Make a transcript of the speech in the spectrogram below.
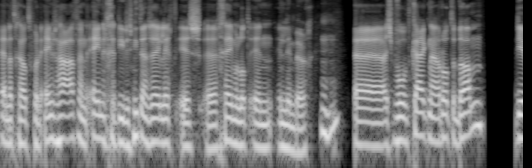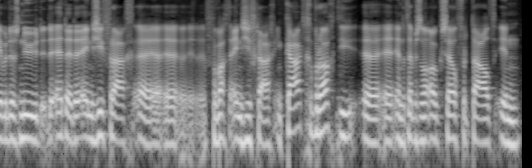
En dat geldt voor de Eemshaven. En de enige die dus niet aan zee ligt is uh, Gemelot in, in Limburg. Mm -hmm. uh, als je bijvoorbeeld kijkt naar Rotterdam. Die hebben dus nu de, de, de energievraag, uh, verwachte energievraag in kaart gebracht. Die, en dat hebben ze dan ook zelf vertaald in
